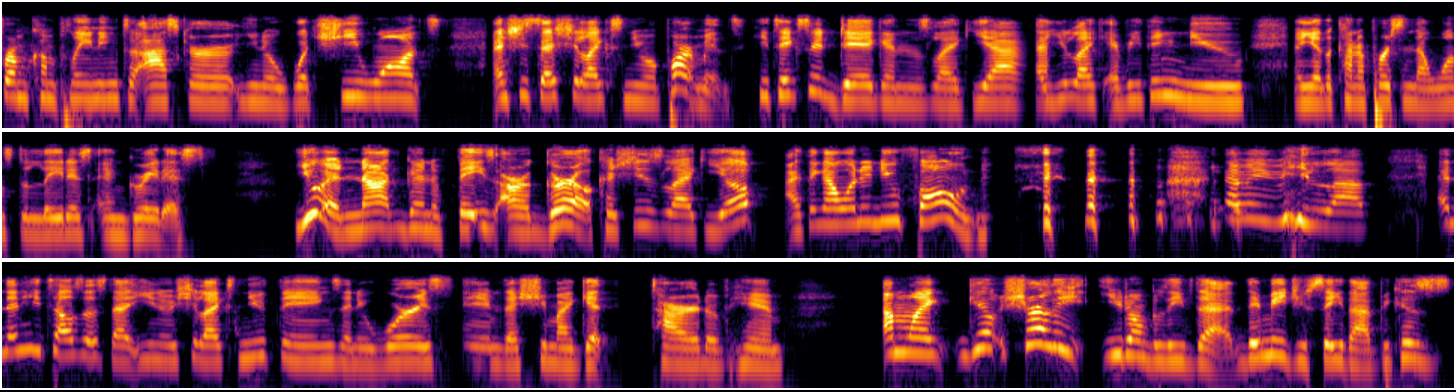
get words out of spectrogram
from complaining to ask her, you know, what she wants, and she says she likes new apartments. He takes a dig and is like, "Yeah, you like everything new, and you're the kind of person that wants the latest and greatest." You are not gonna phase our girl because she's like, "Yup, I think I want a new phone." that made me laugh. And then he tells us that, you know, she likes new things and it worries him that she might get tired of him. I'm like, Gil, surely you don't believe that. They made you say that because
